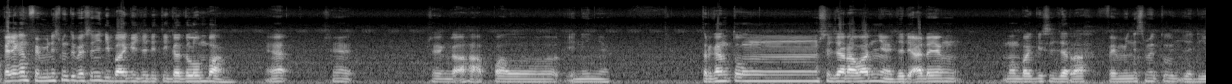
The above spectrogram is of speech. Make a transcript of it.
makanya kan feminisme itu biasanya dibagi jadi tiga gelombang ya. Saya saya nggak hafal ininya tergantung sejarawannya. Jadi ada yang membagi sejarah feminisme itu jadi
